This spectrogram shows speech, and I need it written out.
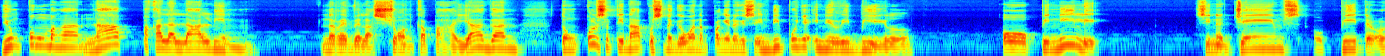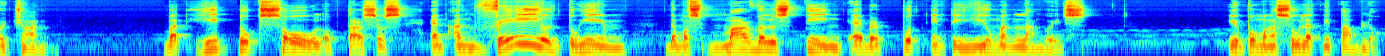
Yung pong mga napakalalalim na revelasyon, kapahayagan tungkol sa tinapos na gawa ng Panginoong Yesus, hindi po niya inireveal o pinili sina James o Peter or John. But he took Saul of Tarsus and unveiled to him the most marvelous thing ever put into human language. Yung po mga sulat ni Pablo.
